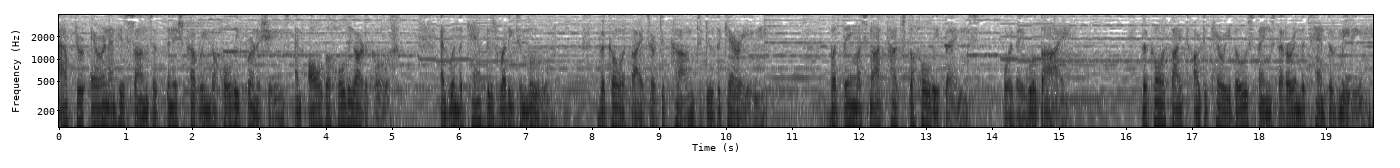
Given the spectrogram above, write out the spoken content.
After Aaron and his sons have finished covering the holy furnishings and all the holy articles, and when the camp is ready to move, the Kohathites are to come to do the carrying. But they must not touch the holy things, or they will die. The Kohathites are to carry those things that are in the tent of meeting,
